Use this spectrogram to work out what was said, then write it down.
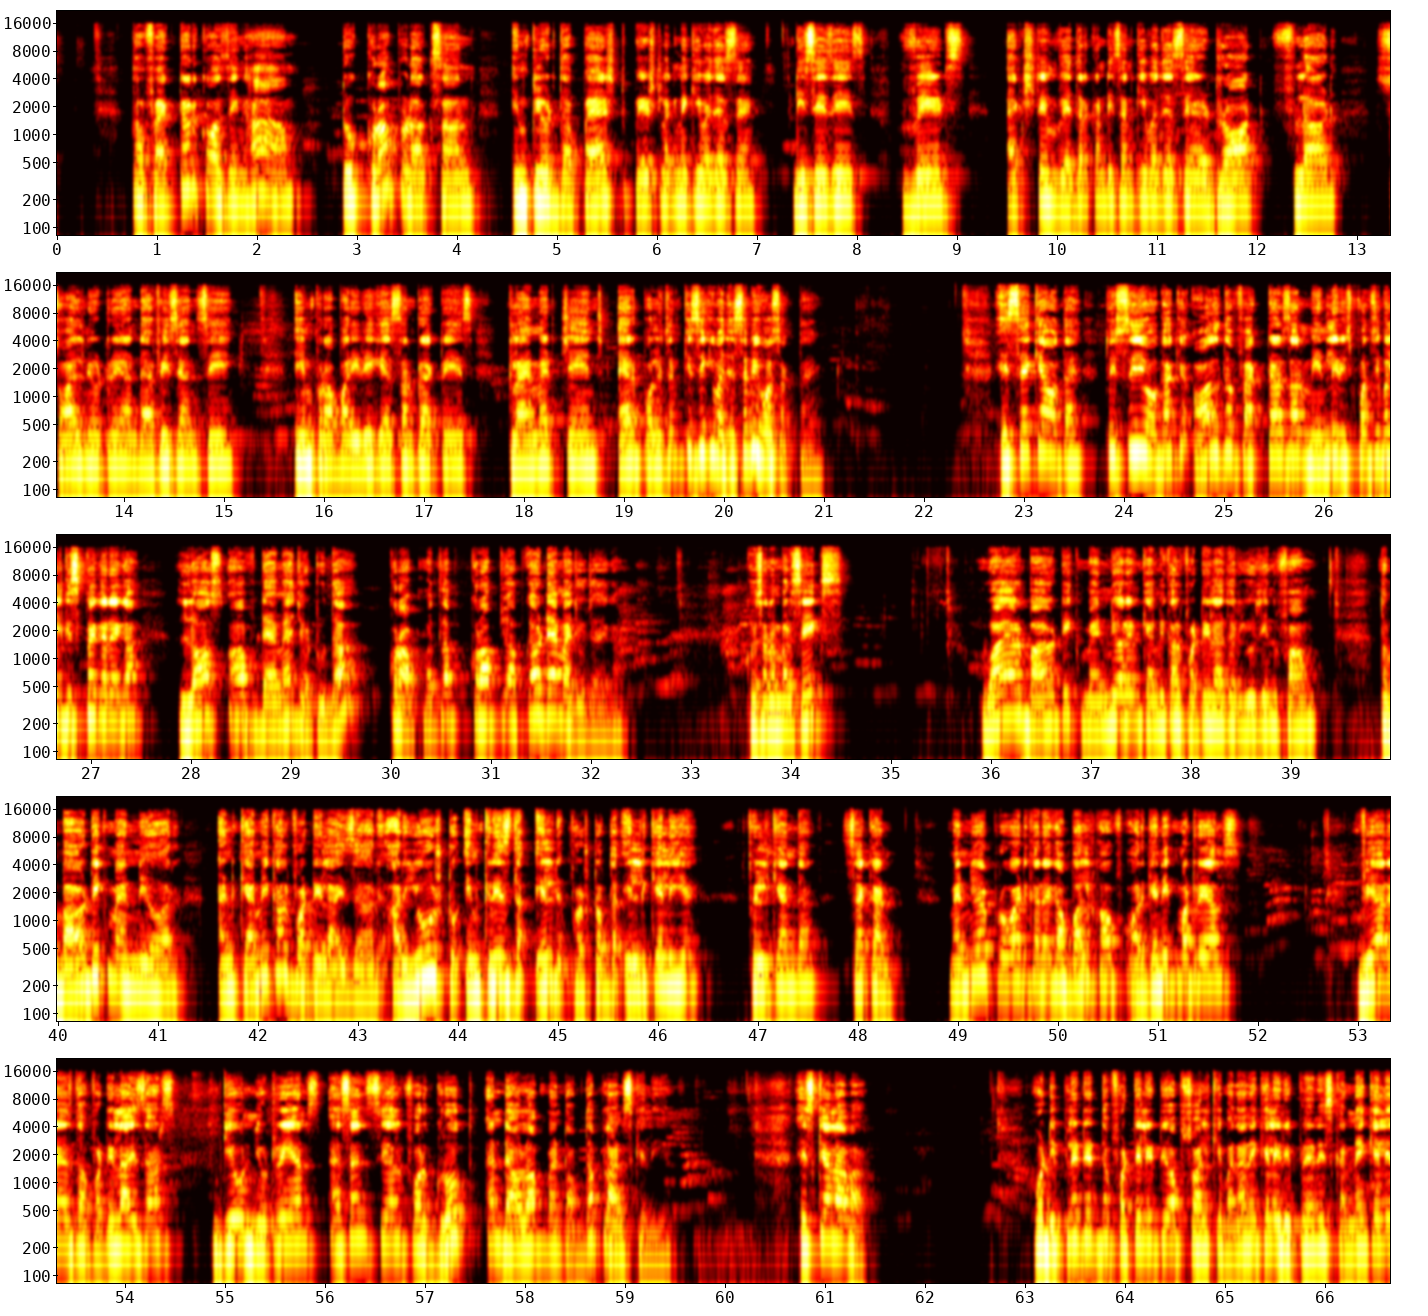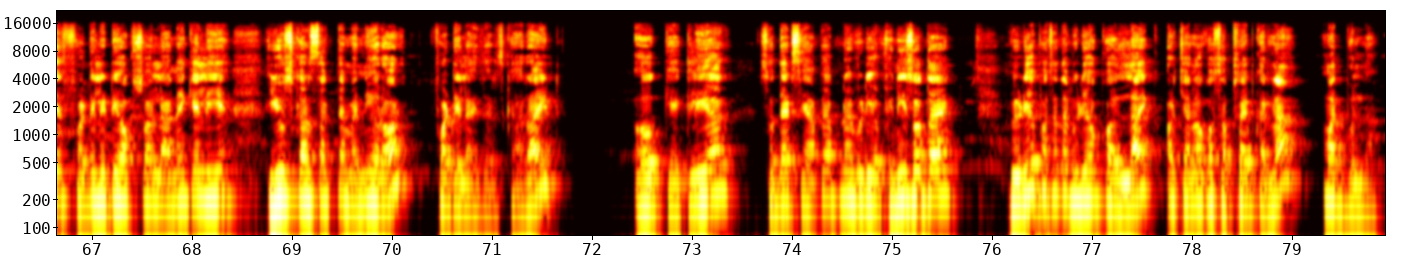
the factor causing harm to crop production include the pest pest लगने की वजह से diseases weeds extreme weather condition की वजह से drought flood soil nutrient deficiency improper irrigation practice climate change air pollution किसी की वजह से भी हो सकता है इससे क्या होता है तो इससे ये होगा कि all the factors are mainly responsible किस पे करेगा loss of damage to the crop मतलब क्रॉप जो आपका डैमेज हो जाएगा। Question number six why are biotic manure and chemical fertiliser use in farm तो biotic manure and chemical fertiliser are use to increase the yield first of the yield के लिए field के अंदर। Second manure provide करेगा bulk of organic materials whereas the fertilizers give nutrients essential for growth and development of the plants के लिए। इसके अलावा, वो depleted the fertility of soil की बनाने के लिए रिप्लेनिश करने के लिए फर्टिलिटी ऑफ़ सॉइल लाने के लिए यूज़ कर सकते हैं मैन्योर और फर्टिलाइजर्स का right okay clear so that's यहाँ पे अपना वीडियो फिनिश होता है। वीडियो पसंद है वीडियो को लाइक और चैनल को सब्सक्राइब करना मत भूलना।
